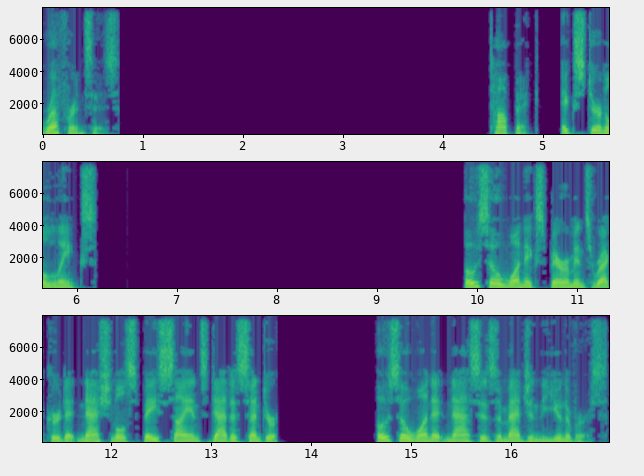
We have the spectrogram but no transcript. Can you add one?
References External links OSO-1 experiments record at National Space Science Data Center OSO-1 at NASA's Imagine the Universe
